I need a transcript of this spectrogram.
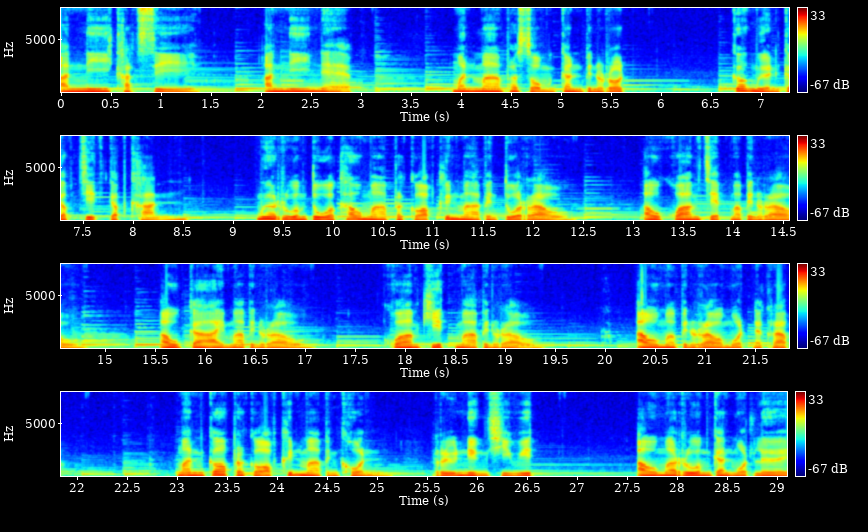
อันนี้คัดซีอันนี้แหนบ มันมาผสมกันเป็นรถ ก็เหมือนกับจิตกับขัน เมื่อรวมตัวเข้ามาประกอบขึ้นมาเป็นตัวเรา เอาความเจ็บมาเป็นเรา เอากายมาเป็นเรา ความคิดมาเป็นเรา เอามาเป็นเราหมดนะครับ มันก็ประกอบขึ้นมาเป็นคน หรือหนึ่งชีวิต เอามารวมกันหมดเลย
